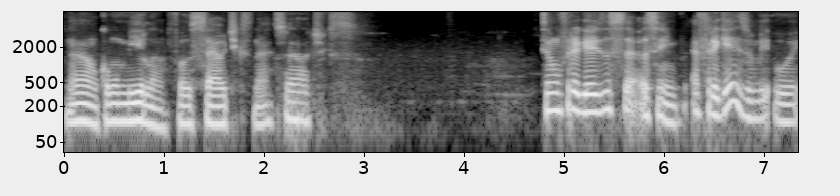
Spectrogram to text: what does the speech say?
Não, como Milan. Foi o Celtics, né? Celtics. Tem um freguês do Cel- assim, é freguês o, o-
